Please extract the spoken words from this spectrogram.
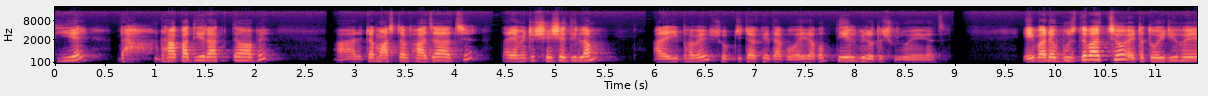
দিয়ে ঢাকা দিয়ে রাখতে হবে। আর এটা মাছটা ভাজা আছে, তাই আমি একটু শেষে দিলাম। আর এইভাবে সবজিটাকে দেখো, এই দেখো তেল বেরোতে শুরু হয়ে গেছে। এবারে বুঝতে পারছ, এটা তৈরি হয়ে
